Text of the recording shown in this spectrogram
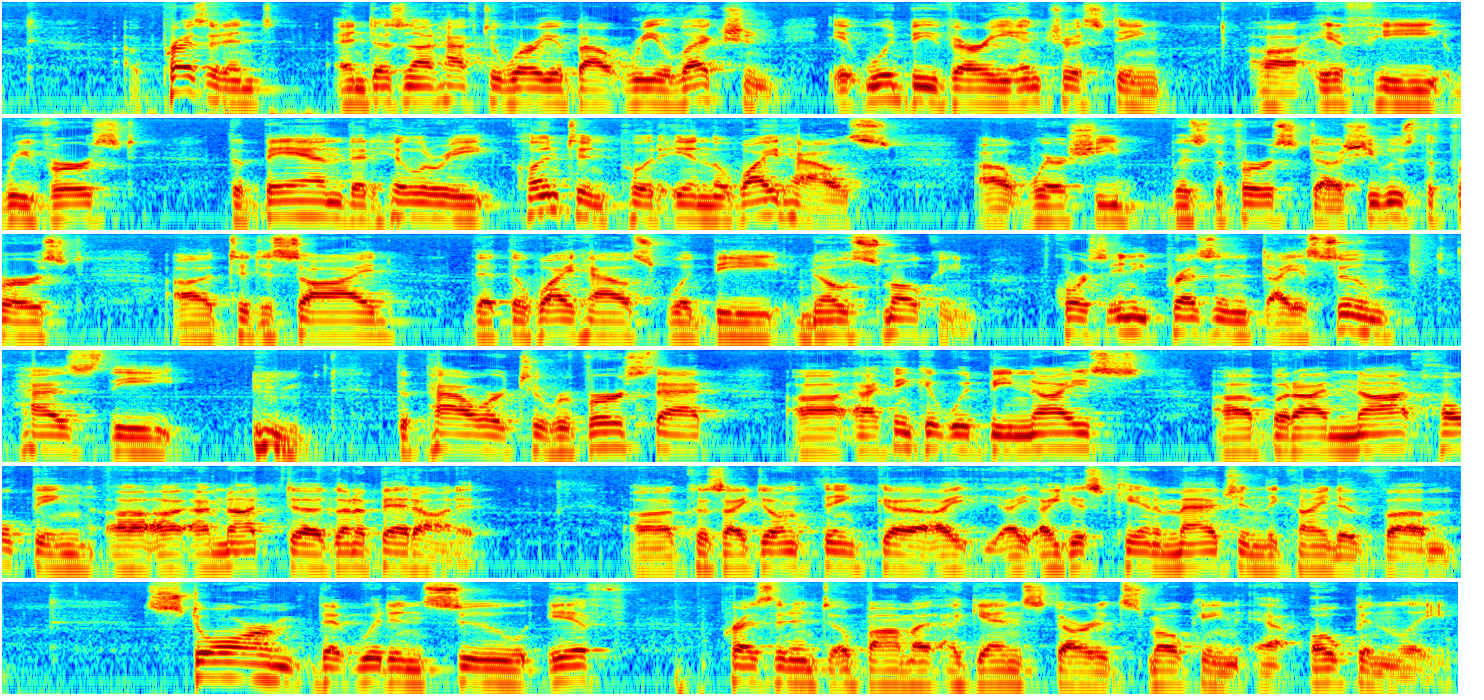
uh, president and does not have to worry about reelection, it would be very interesting uh, if he reversed the ban that Hillary Clinton put in the White House where she was the first, uh, she was the first uh, to decide that the White House would be no smoking. Of course, any president, I assume, has the, the power to reverse that. Uh, I think it would be nice, uh, but I'm not hoping, uh, I'm not going to bet on it. Because I don't think, I, I, I, just can't imagine the kind of um, storm that would ensue if President Obama again started smoking uh, openly.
